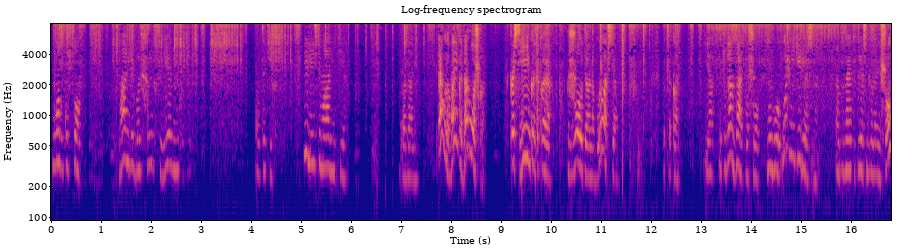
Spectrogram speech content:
Много кустов. Маленьких, больших, средних. Вот таких. И листья маленькие. Попадали. Там была маленькая дорожка. Красивенькая такая. Желтая она была вся. Вот такая. Я и туда заяц пошел. Ему было очень интересно. Он туда этот лес никогда не шел.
